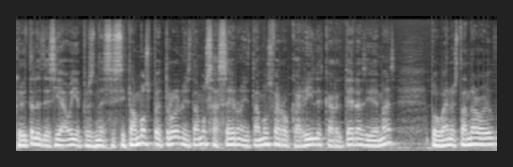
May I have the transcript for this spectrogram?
que ahorita les decía, oye, pues necesitamos petróleo, necesitamos acero, necesitamos ferrocarriles, carreteras y demás. Pues bueno, Standard Oil,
